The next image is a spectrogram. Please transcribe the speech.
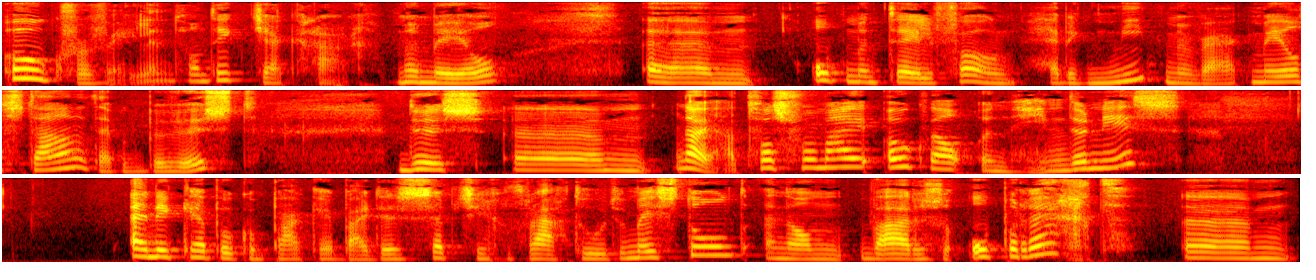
ook vervelend, want ik check graag mijn mail. Ehm, op mijn telefoon heb ik niet mijn werkmail staan, dat heb ik bewust. Dus um, nou ja, het was voor mij ook wel een hindernis. En ik heb ook een paar keer bij de receptie gevraagd hoe het ermee stond. En dan waren ze oprecht um,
